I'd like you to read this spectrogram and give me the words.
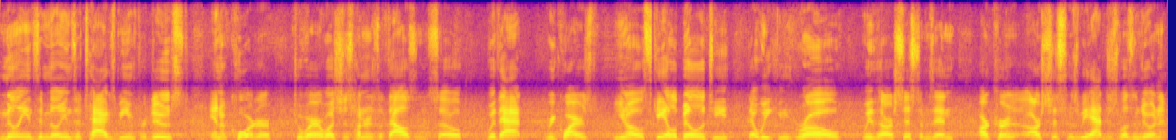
millions and millions of tags being produced in a quarter to where it was just hundreds of thousands. So with that requires, you know, scalability that we can grow with our systems, and our current, our systems we had just wasn't doing it.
